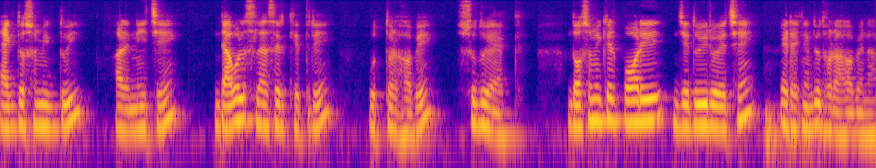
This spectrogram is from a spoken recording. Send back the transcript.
এক দশমিক দুই, আর নিচে ডাবল স্ল্যাশের ক্ষেত্রে উত্তর হবে শুধু এক। দশমিকের পরে যে দুই রয়েছে, এটা কিন্তু ধরা হবে না।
